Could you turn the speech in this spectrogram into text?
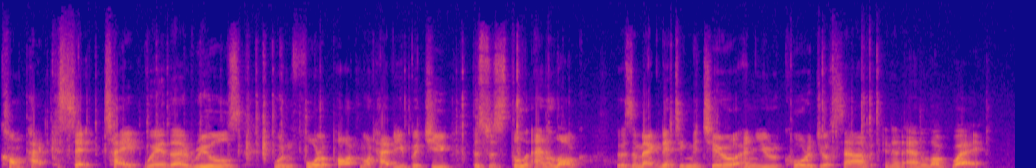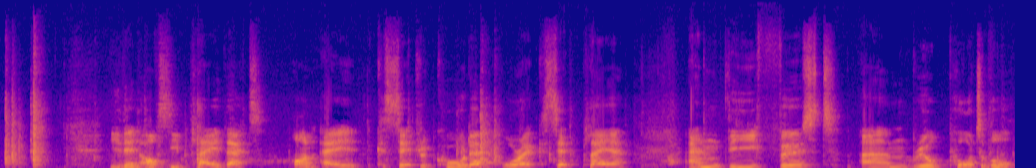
compact cassette tape where the reels wouldn't fall apart and what have you. But you, this was still analog. There was a magnetic material and you recorded your sound in an analog way. You then obviously played that on a cassette recorder or a cassette player and the first um, real portable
